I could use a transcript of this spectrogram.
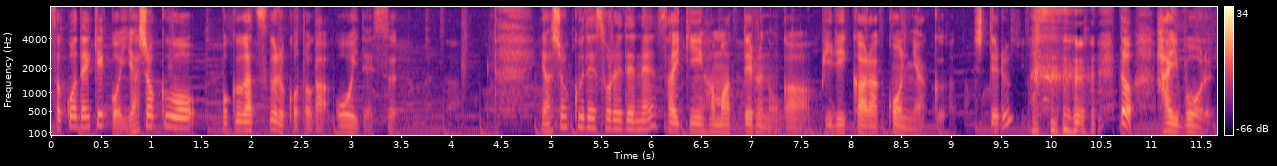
そこで結構夜食を僕が作ることが多いです。夜食でそれでね最近ハマってるのがピリ辛こんにゃく。知ってる？とハイボール。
